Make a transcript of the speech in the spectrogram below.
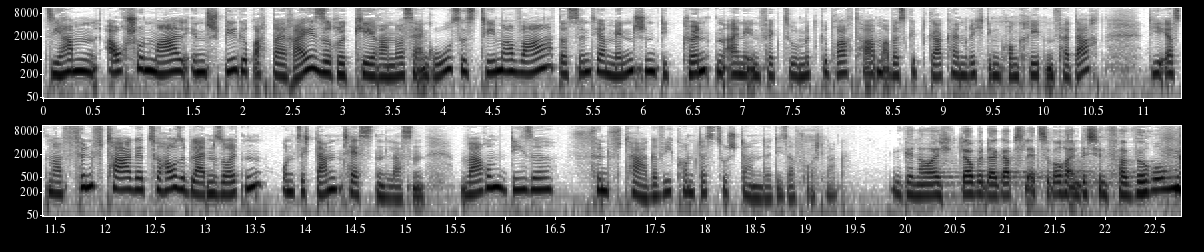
Sie haben auch schon mal ins Spiel gebracht bei Reiserückkehrern, was ja ein großes Thema war. Das sind ja Menschen, die könnten eine Infektion mitgebracht haben, aber es gibt gar keinen richtigen konkreten Verdacht, die erst mal fünf Tage zu Hause bleiben sollten und sich dann testen lassen. Warum diese fünf Tage? Wie kommt das zustande, dieser Vorschlag? Genau, ich glaube, da gab es letzte Woche ein bisschen Verwirrung.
